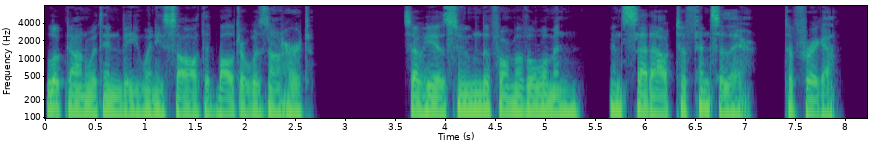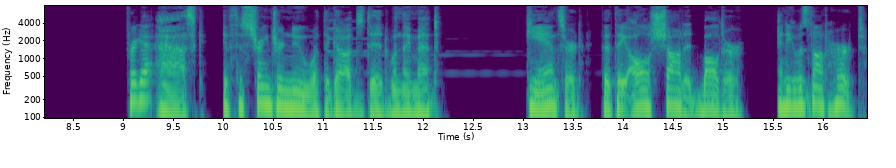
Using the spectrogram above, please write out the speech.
looked on with envy when he saw that Baldur was not hurt. So he assumed the form of a woman and set out to Fensalir to Frigga. Frigga asked if the stranger knew what the gods did when they met. He answered that they all shot at Baldur, and he was not hurt.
